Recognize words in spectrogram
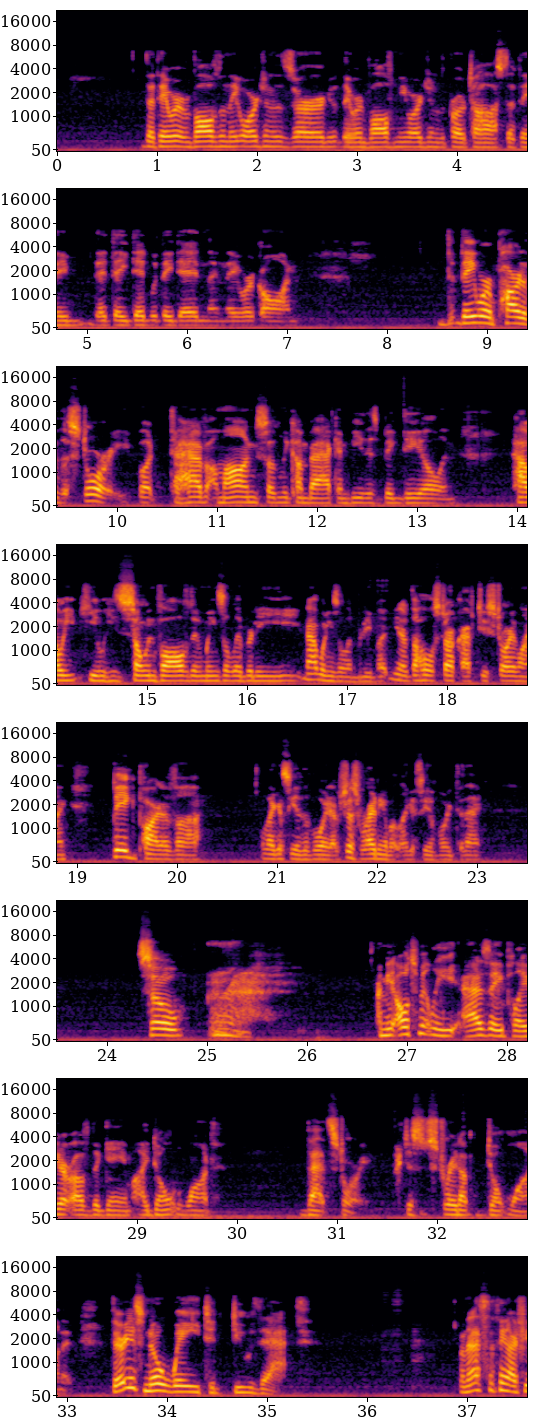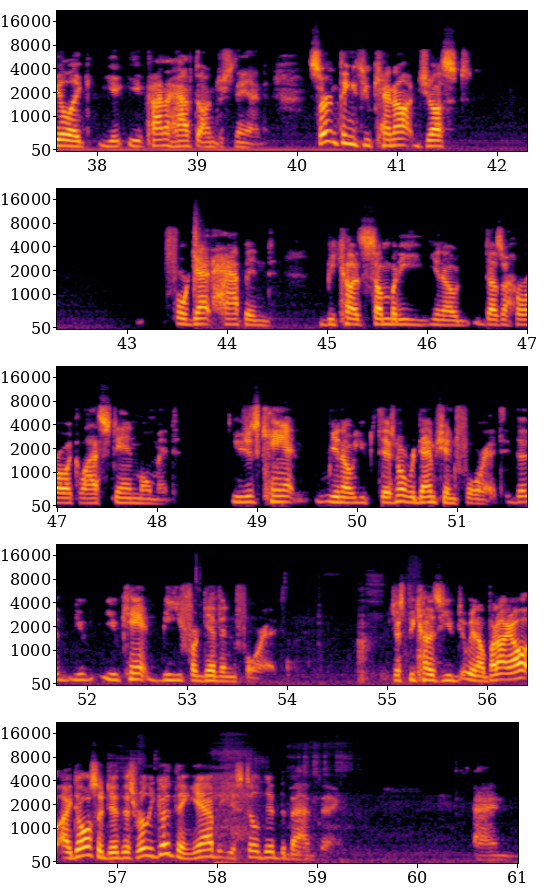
That they were involved in the origin of the Zerg. That they were involved in the origin of the Protoss. That they that they did what they did, and then they were gone. They were part of the story, but to have Amon suddenly come back and be this big deal, and how he, he he's so involved in Wings of Liberty, not Wings of Liberty, but you know the whole StarCraft two storyline, big part of uh, Legacy of the Void. I was just writing about Legacy of Void today. So, I mean, ultimately, as a player of the game, I don't want that story. I just straight up don't want it. There is no way to do that. And that's the thing I feel like you, you kind of have to understand. Certain things you cannot just forget happened because somebody, you know, does a heroic last stand moment you just can't you know you, there's no redemption for it. The, you you can't be forgiven for it. Just because you do you know but i i also did this really good thing. Yeah but you still did the bad thing. And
